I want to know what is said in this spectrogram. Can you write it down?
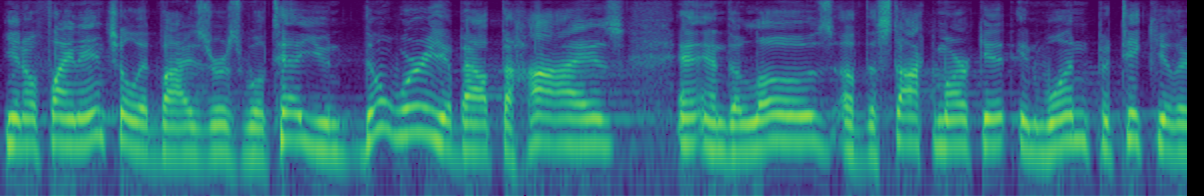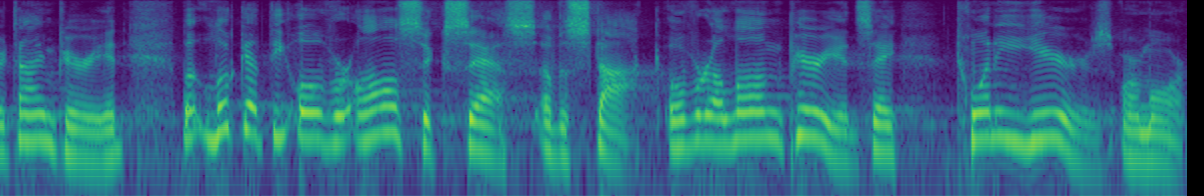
You know, financial advisors will tell you don't worry about the highs and, the lows of the stock market in one particular time period, but look at the overall success of a stock over a long period, say 20 years or more.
